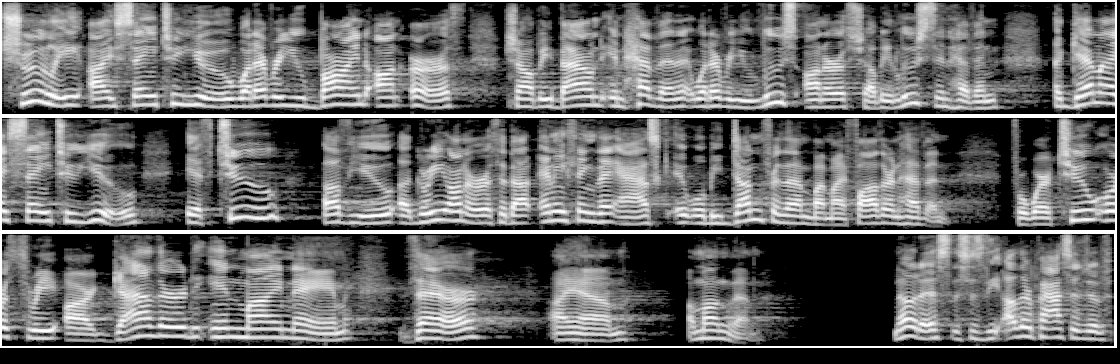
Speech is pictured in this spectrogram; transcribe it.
Truly, I say to you, whatever you bind on earth shall be bound in heaven, and whatever you loose on earth shall be loosed in heaven. Again, I say to you, if two of you agree on earth about anything they ask, it will be done for them by my Father in heaven. For where two or three are gathered in my name, there I am among them. Notice this is the other passage of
